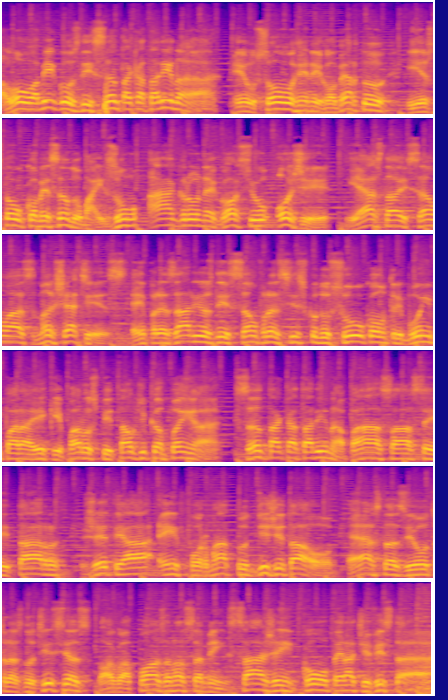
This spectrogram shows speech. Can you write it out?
Alô, amigos de Santa Catarina. Eu sou o René Roberto e estou começando mais um Agronegócio hoje. E estas são as manchetes. Empresários de São Francisco do Sul contribuem para equipar hospital de campanha. Santa Catarina passa a aceitar GTA em formato digital. Estas e outras notícias logo após a nossa mensagem cooperativista.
